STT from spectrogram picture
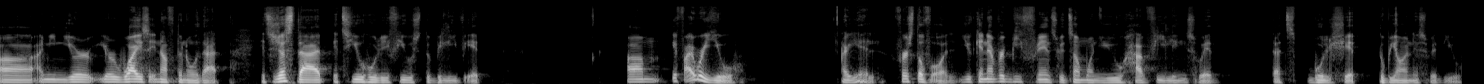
Uh, I mean, you're you're wise enough to know that. It's just that it's you who refuse to believe it. Um, if I were you, Ariel, first of all, you can never be friends with someone you have feelings with. That's bullshit, to be honest with you.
